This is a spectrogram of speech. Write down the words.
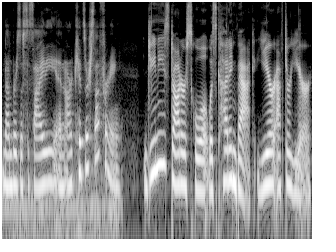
members of society, and our kids are suffering. Jeannie's daughter's school was cutting back year after year,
